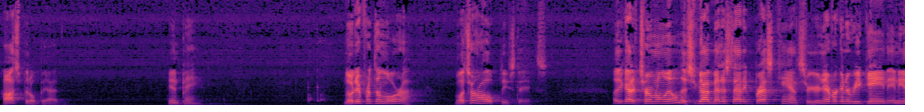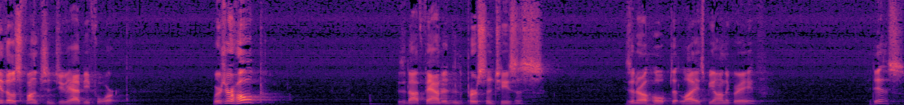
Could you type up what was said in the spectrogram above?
hospital bed in pain. No different than Laura. What's her hope these days? Well, you got a terminal illness. You got metastatic breast cancer. You're never going to regain any of those functions you had before. Where's your hope? Is it not founded in the person of Jesus? Isn't there a hope that lies beyond the grave? It is.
